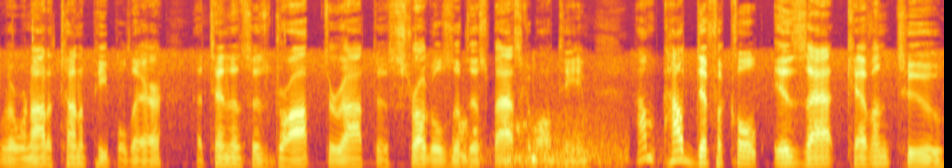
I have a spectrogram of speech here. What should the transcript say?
there were not a ton of people there attendance has dropped throughout the struggles of this basketball team. How, how difficult is that, Kevin, to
